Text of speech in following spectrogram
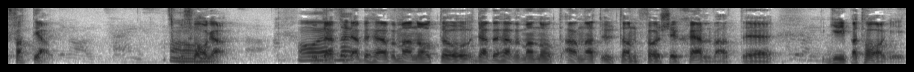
fattiga och svaga. Ja, och därför det- där, behöver man något och, där behöver man något annat utanför sig själv att eh, gripa tag i.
